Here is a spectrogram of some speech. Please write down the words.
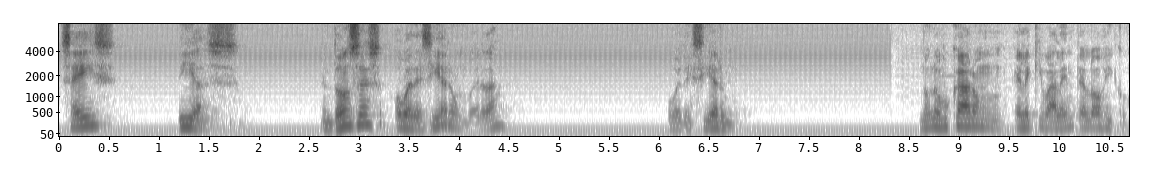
seis días. Entonces obedecieron, ¿verdad? Obedecieron. No le buscaron el equivalente lógico.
